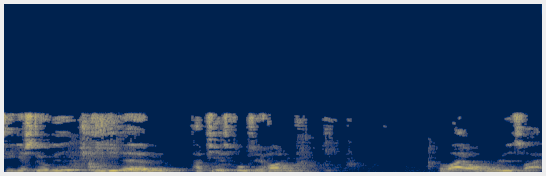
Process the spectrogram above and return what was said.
fik jeg stukket en lille øhm, papirspose i hånden på vej over Rulledsvej.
